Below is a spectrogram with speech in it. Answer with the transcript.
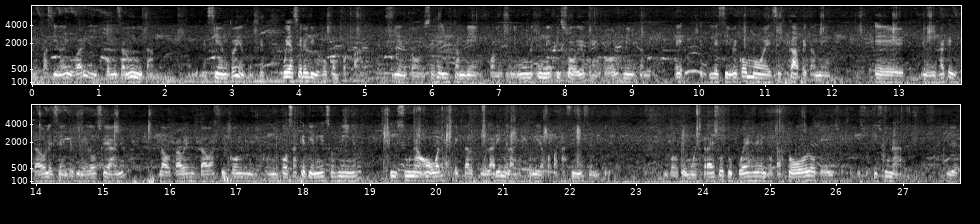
les fascina dibujar y comenzaron imitando. me siento y entonces voy a hacer el dibujo con papá. Y entonces ellos también, cuando tienen un, un episodio, como todos los niños también, eh, le sirve como ese escape también. Eh, mi hija que está adolescente, tiene 12 años, la otra vez estaba así con, cosas que tienen esos niños, hizo una obra espectacular y me la mostró, mira papá, así me sentí. Cuando te muestra eso, tú puedes notar todo lo que hizo, hizo, hizo una y eso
